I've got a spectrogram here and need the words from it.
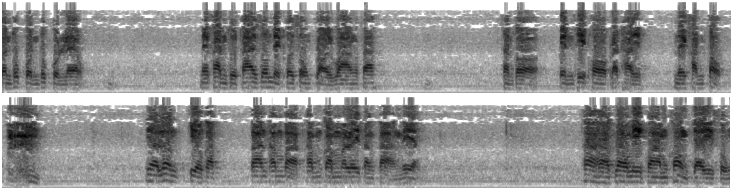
กันทุกคนทุกคนแล้ว ในขั้นสุดท้ายสมเด็จก็ทรงปล่อยวางซะ ท่านก็ เป็นที่พอพระทัยในคันตกเนี่ยเรื่องเกี่ยวกับการทำบาปทำกรรมอะไรต่าง ๆ เนี่ย ถ้าหากเรามีความข้องใจสง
